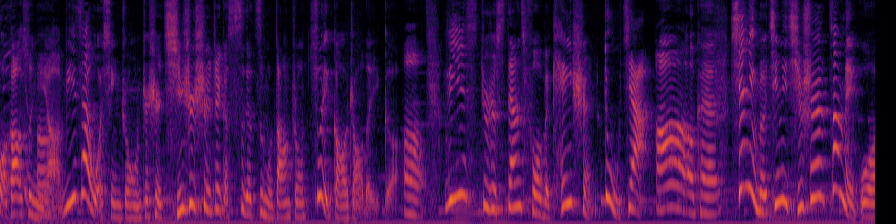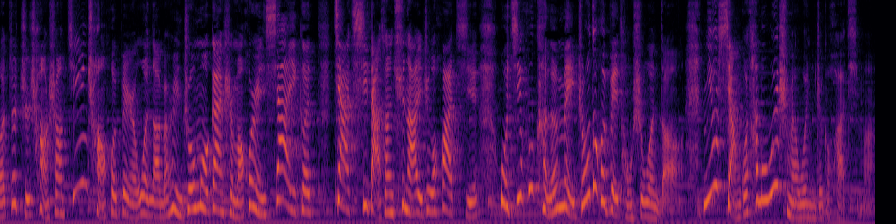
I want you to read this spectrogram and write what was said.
我告诉你啊、v 在我心中这是其实是这个四个字母当中最高招的一个。嗯 V 就是 stands for vacation，度假。啊，OK，仙，你有没有经历？其实，在美国这职场上，经常会被人问到，比方说你周末干什么，或者你下一个假期打算去哪里这个话题，我几乎可能每周都会被同事问到。你有想过他们为什么要问你这个话题吗？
